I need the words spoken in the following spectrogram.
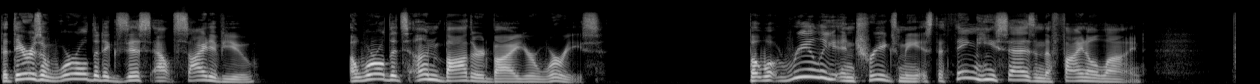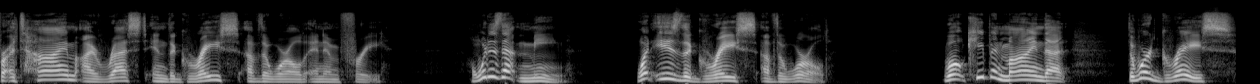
that there is a world that exists outside of you, a world that's unbothered by your worries. But what really intrigues me is the thing he says in the final line For a time I rest in the grace of the world and am free. What does that mean? What is the grace of the world? Well, keep in mind that the word grace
